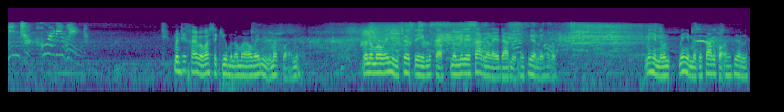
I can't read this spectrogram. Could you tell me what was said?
Ninja Ready Wing. มันคล้ายๆแบบว่าสกิลมันเอามาเอาไว้หนีมากกว่าเนี่ย มันเอามาไว้หนีช่วยตัวเองหรือเปล่า มันไม่ได้สร้างอะไรดาเมจให้เพื่อนเลยฮัลโหลไม่เห็นมันไม่เห็นมันจะสร้างเกาะให้เพื่อนเลย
